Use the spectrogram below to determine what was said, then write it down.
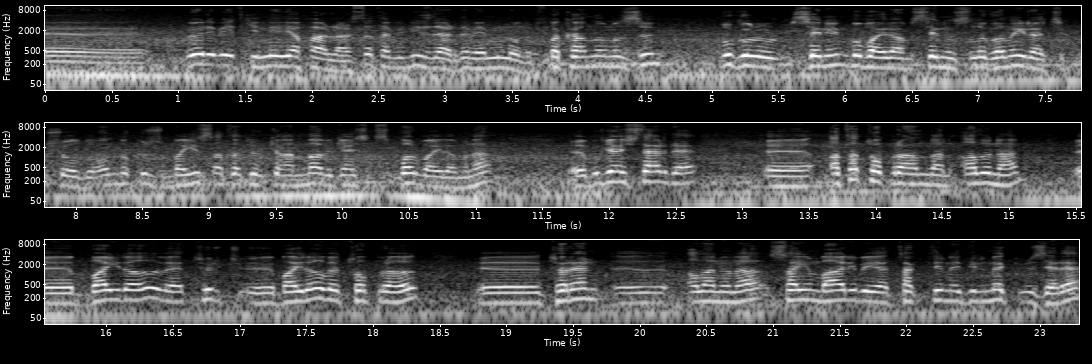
e, böyle bir etkinliği yaparlarsa tabii bizler de memnun oluruz. Bakanlığımızın bu gurur senin, bu bayram senin sloganıyla çıkmış olduğu 19 Mayıs Atatürk'ü anma ve Gençlik Spor Bayramı'na e, bu gençler de e, ata toprağından alınan e, bayrağı ve Türk e, bayrağı ve toprağı tören alanına Sayın Vali Bey'e takdim edilmek üzere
